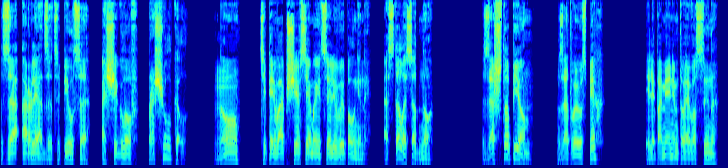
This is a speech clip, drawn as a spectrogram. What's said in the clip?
За орлят зацепился, а Щеглов прощелкал. Ну, теперь вообще все мои цели выполнены. Осталось одно за что пьем? За твой успех? Или помянем твоего сына?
